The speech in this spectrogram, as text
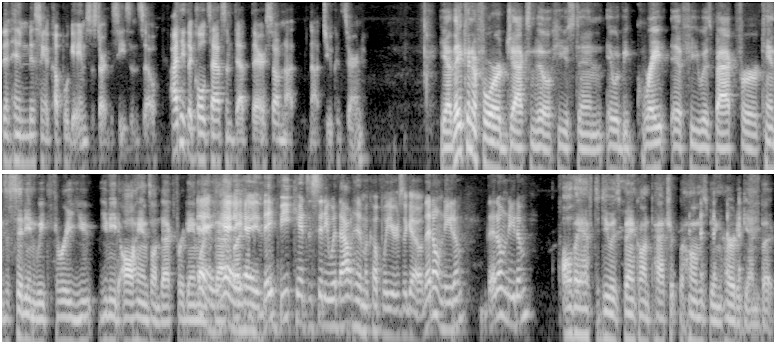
than him missing a couple games to start the season. So I think the Colts have some depth there. So I'm not not too concerned. Yeah, they can afford Jacksonville, Houston. It would be great if he was back for Kansas City in week three. You you need all hands on deck for a game hey, like that. Hey, but hey, they beat Kansas City without him a couple years ago. They don't need him. They don't need him all they have to do is bank on Patrick Mahomes being hurt again, but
